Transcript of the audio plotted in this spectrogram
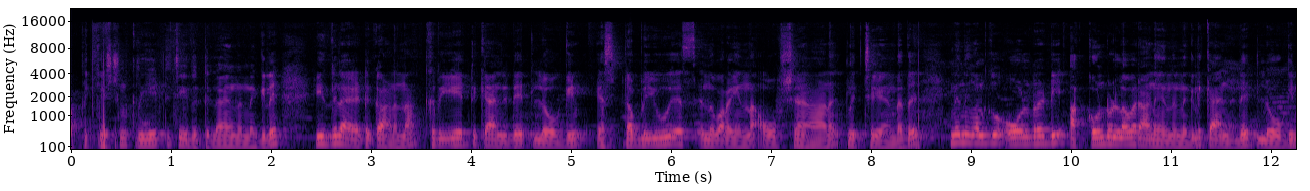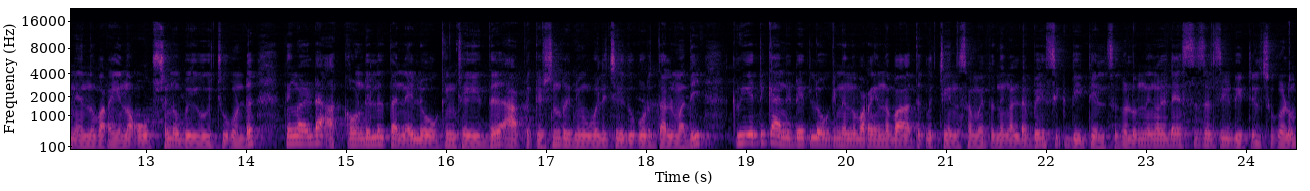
ആപ്ലിക്കേഷൻ ക്രിയേറ്റ് ചെയ്തിട്ടില്ല എന്നുണ്ടെങ്കിൽ ഇതിലായിട്ട് കാണുന്ന create candidate login S W S എന്ന് പറയുന്ന ഓപ്ഷനാണ് ക്ലിക്ക് ചെയ്യേണ്ടത്. ഇനി നിങ്ങൾക്ക് ഓൾറെഡി അക്കൗണ്ട് ഉള്ളവരാണ് എന്നുണ്ടെങ്കിൽ കാൻഡിഡേറ്റ് ലോഗിൻ എന്ന് പറയുന്ന ഓപ്ഷൻ ഉപയോഗിച്ചുകൊണ്ട് നിങ്ങളുടെ അക്കൗണ്ടിൽ തന്നെ ലോഗിൻ ചെയ്ത് ആപ്ലിക്കേഷൻ റിന്യൂവൽ ചെയ്ത് കൊടുത്താൽ മതി. ക്രിയേറ്റ് കാൻഡിഡേറ്റ് ലോഗിൻ എന്ന് പറയുന്ന ഭാഗത്ത് ക്ലിക്ക് ചെയ്യുന്ന സമയത്ത് നിങ്ങളുടെ ബേസിക് ഡീറ്റെയിൽസുകളും നിങ്ങളുടെ എസ് എസ് എൽ സി ഡീറ്റെയിൽസുകളും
